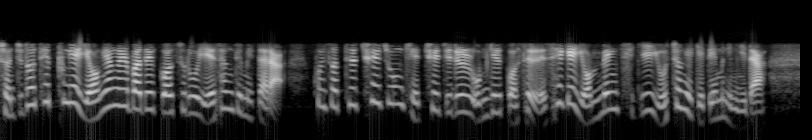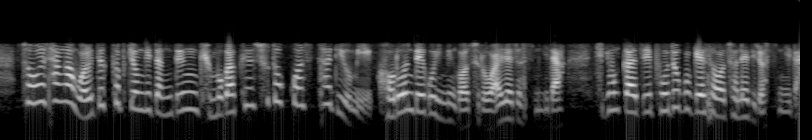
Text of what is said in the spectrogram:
전주도 태풍의 영향을 받을 것으로 예상됨에 따라 콘서트 최종 개최지를 옮길 것을 세계 연맹 측이 요청했기 때문입니다. 서울 상하 월드컵 경기장 등 규모가 큰 수도권 스타디움이 거론되고 있는 것으로 알려졌습니다. 지금까지 보도국에서 전해드렸습니다.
